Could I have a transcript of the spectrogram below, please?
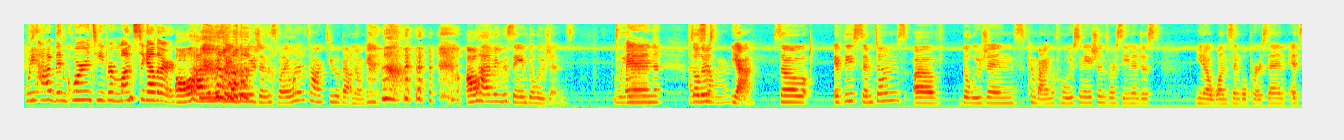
We have been quarantined for months together. all having the same delusions. That's what I wanted to talk to you about. No, I'm kidding. all having the same delusions. Weird. And so That's there's so weird. yeah. So if these symptoms of delusions combined with hallucinations were seen in just you know one single person, it's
